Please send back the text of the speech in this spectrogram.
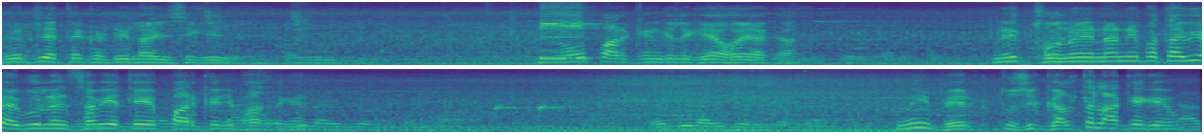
ਵੀਰ ਜੀ, ਇੱਥੇ ਗੱਡੀ ਲਾਈ ਸੀਗੀ ਨੋ ਪਾਰਕਿੰਗ ਲਿਖਿਆ ਹੋਇਆਗਾ। ਨਹੀਂ, ਤੁਹਾਨੂੰ ਇਹਨਾਂ ਨਹੀਂ ਪਤਾ ਵੀ ਐਂਬੂਲੈਂਸਾਂ ਵੀ ਇੱਥੇ ਪਾਰਕਿੰਗ 'ਚ ਫਸ ਗਈਆਂ ਨਹੀਂ, ਫਿਰ ਤੁਸੀਂ ਗਲਤ ਲਾ ਕੇ ਗਏ ਹੋ।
